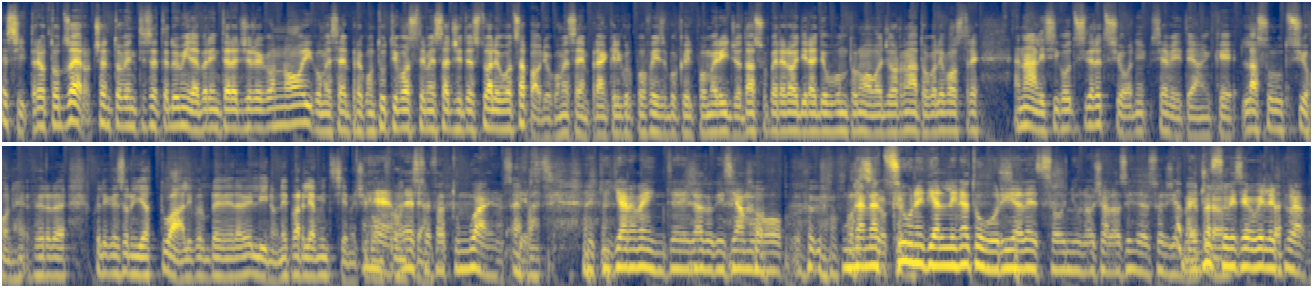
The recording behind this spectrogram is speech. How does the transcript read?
Eh sì, 380 127 2000 per interagire con noi, come sempre con tutti i vostri messaggi testuali e WhatsApp audio, come sempre anche il gruppo Facebook il pomeriggio da supereroi di Radio.nuovo aggiornato con le vostre analisi, considerazioni, se avete anche la soluzione per quelli che sono gli attuali problemi dell'Avellino, ne parliamo insieme, ci eh, confrontiamo. Adesso hai fatto un guai, no, eh, perché chiaramente, dato che siamo una nazione di allenatori, adesso ognuno ha la sua idea, ma è giusto però, che sia quello il più bravo.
